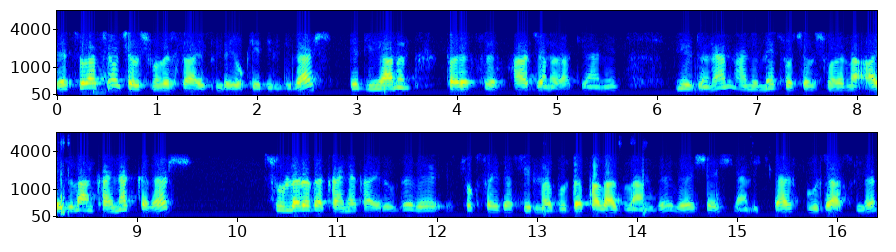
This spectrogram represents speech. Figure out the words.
restorasyon çalışmaları sayesinde yok edildiler ve dünyanın parası harcanarak yani bir dönem hani metro çalışmalarına ayrılan kaynak kadar surlara da kaynak ayrıldı ve çok sayıda firma burada palazlandı ve şey yani iktidar burada aslında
